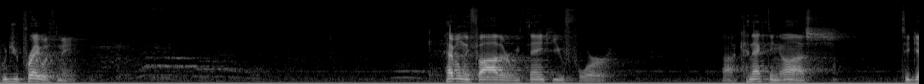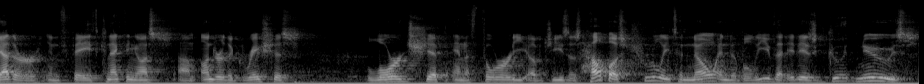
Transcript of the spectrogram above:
Would you pray with me? Heavenly Father, we thank you for uh, connecting us together in faith, connecting us um, under the gracious lordship and authority of Jesus. Help us truly to know and to believe that it is good news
